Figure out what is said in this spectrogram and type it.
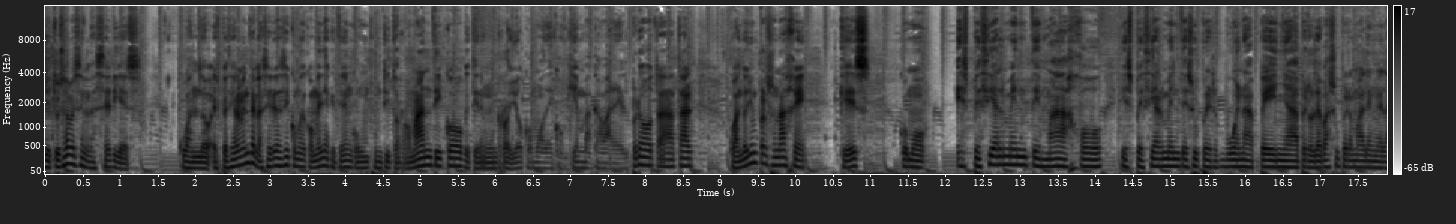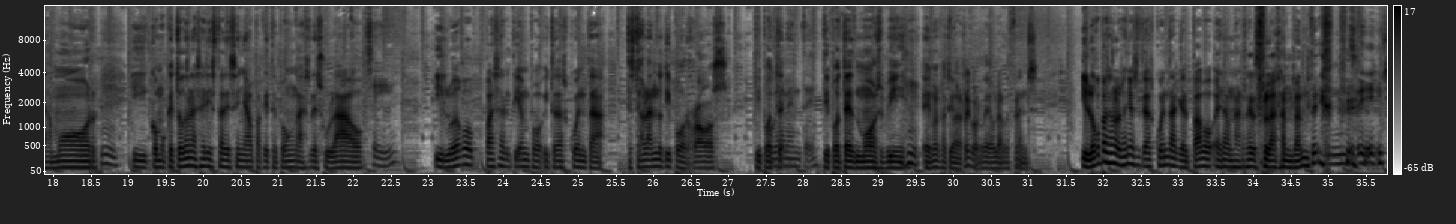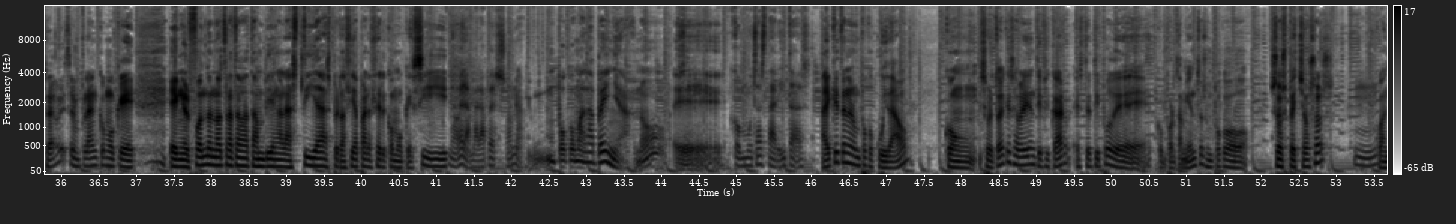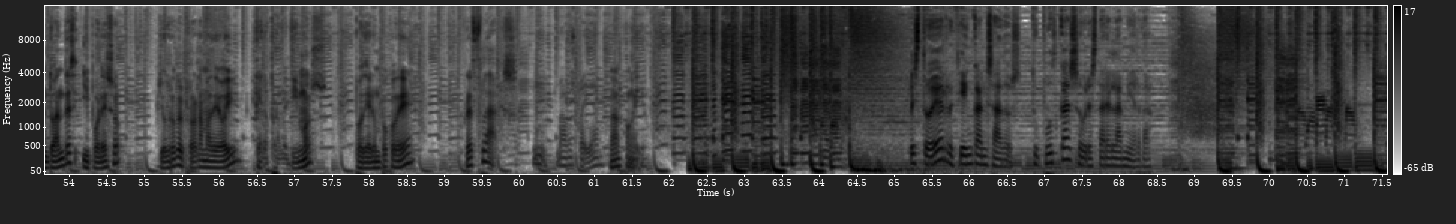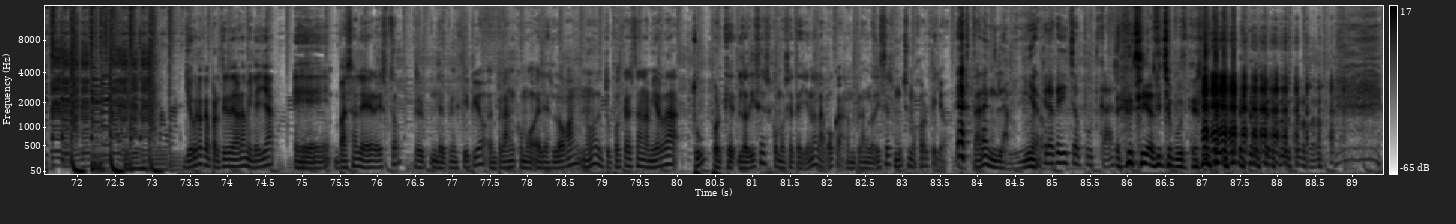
Oye, tú sabes en las series, cuando, especialmente en las series así como de comedia que tienen como un puntito romántico, que tienen un rollo como de con quién va a acabar el prota, tal, cuando hay un personaje que es como especialmente majo y especialmente súper buena peña, pero le va súper mal en el amor Mm. y como que todo en la serie está diseñado para que te pongas de su lado Sí. y luego pasa el tiempo y te das cuenta, te estoy hablando tipo Ross, tipo, Te- Obviamente. tipo Ted Mosby, hemos batido el récord de hablar de Friends. Y luego pasan los años y te das cuenta que el pavo era una red flag andante. Mm, Sí. ¿Sabes? En plan como que en el fondo no trataba tan bien a las tías, pero hacía parecer como que sí. No, era mala persona. Un poco mala peña, ¿no? Eh, Con muchas taritas. hay que tener un poco cuidado con... Sobre todo hay que saber identificar este tipo de comportamientos un poco sospechosos Mm. cuanto antes y por eso yo creo que el programa de hoy, que lo prometimos, podría ir un poco de red flags. Mm, Vamos para allá. Vamos con ello. Esto es Recién Cansados, tu podcast sobre estar en la mierda. Yo creo que a partir de ahora, Mirella, eh, vas a leer esto del, del principio, en plan como el eslogan, ¿no? El tu podcast está en la mierda, tú, porque lo dices como se te llena la boca, en plan, lo dices mucho mejor que yo. Estar en la mierda. Creo que he dicho podcast. sí, has dicho podcast.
